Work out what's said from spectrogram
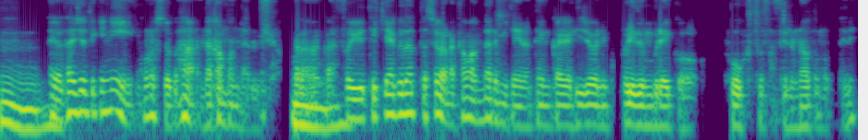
うんだから最終的にこの人が仲間になるんですよ。だからなんかそういう敵役だった人が仲間になるみたいな展開が非常にプリズンブレイクを彷彿とさせるなと思ってね。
